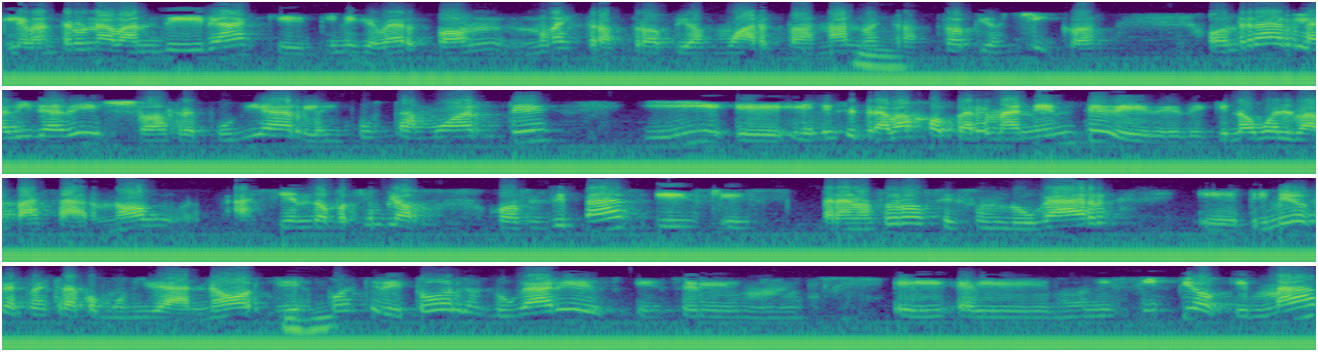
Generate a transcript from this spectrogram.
levantar una bandera que tiene que ver con nuestros propios muertos, ¿no? Mm. Nuestros propios chicos. Honrar la vida de ellos, repudiar la injusta muerte y eh, en ese trabajo permanente de, de, que no vuelva a pasar, ¿no? Haciendo, por ejemplo, José de Paz es, es para nosotros es un lugar, eh, primero que es nuestra comunidad, ¿no? Y después que de todos los lugares es el, el, el municipio que más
